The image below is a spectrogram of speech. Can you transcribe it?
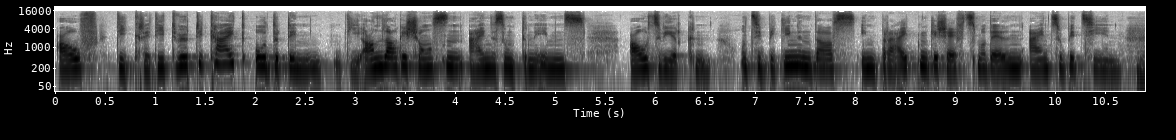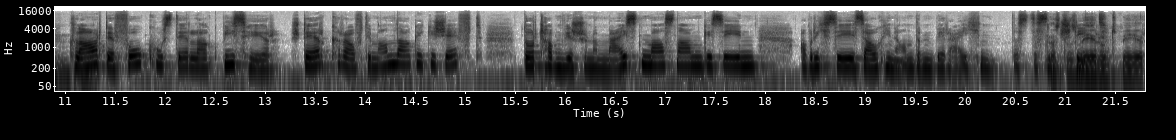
auf die Kreditwürdigkeit oder den, die Anlagechancen eines Unternehmens auswirken. Und sie beginnen das in breiten Geschäftsmodellen einzubeziehen. Mhm. Klar, der Fokus, der lag bisher stärker auf dem Anlagegeschäft. Dort haben wir schon am meisten Maßnahmen gesehen. Aber ich sehe es auch in anderen Bereichen, dass das dass entsteht. Dass das mehr und mehr,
